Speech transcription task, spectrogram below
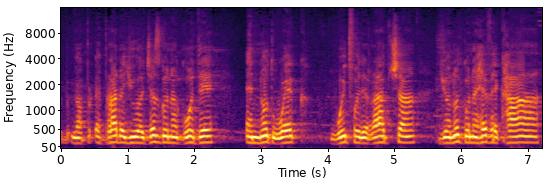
Eh, brother, you are just going to go there and not work, wait for the rapture. You're not going to have a car.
